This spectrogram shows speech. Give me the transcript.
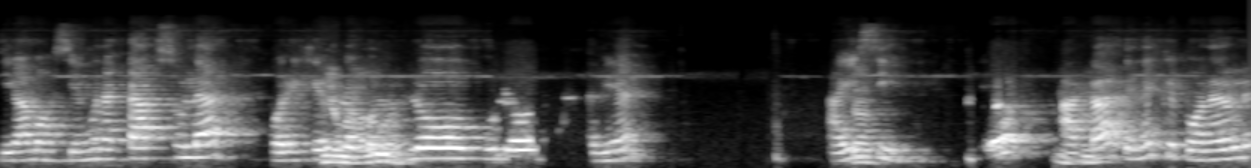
digamos, si es una cápsula, por ejemplo, con los lóculos, ¿está bien? Ahí sí. Pero acá tenés que ponerle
